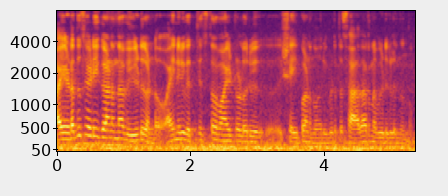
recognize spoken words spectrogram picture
ആ ഇടത് സൈഡിൽ കാണുന്ന വീട് കണ്ടോ? അതിനൊരു വ്യത്യസ്തമായിട്ടുള്ളൊരു ഷേപ്പാണ് തോന്നുന്നു. ഇവിടുത്തെ സാധാരണ വീടുകളിൽ നിന്നും.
